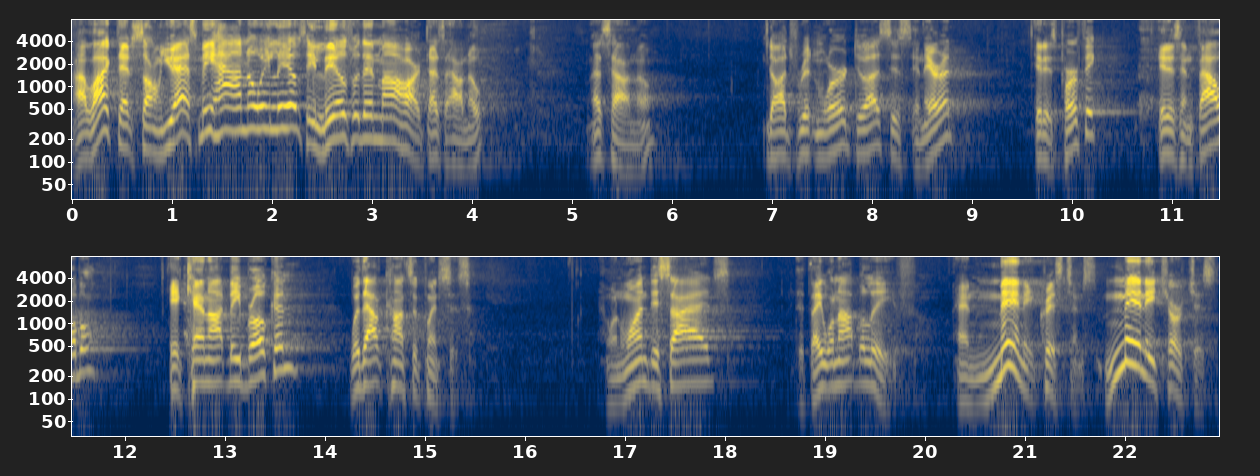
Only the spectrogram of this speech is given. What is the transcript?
I like that song. You ask me how I know He lives? He lives within my heart. That's how I know. That's how I know. God's written word to us is inerrant, it is perfect, it is infallible, it cannot be broken without consequences. And when one decides that they will not believe, and many Christians, many churches,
